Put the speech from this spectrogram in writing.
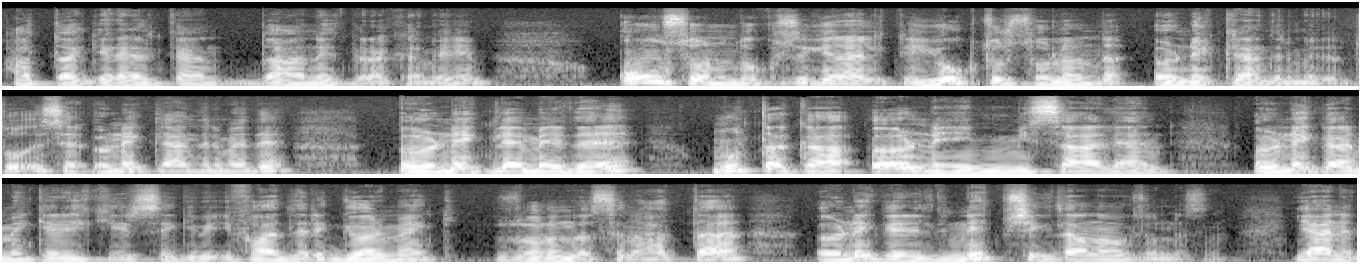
hatta genellikten daha net bir rakam vereyim. 10 sorunun 9'u genellikle yoktur sorularında örneklendirmedir. Dolayısıyla örneklendirmede, örneklemede mutlaka örneğin, misalen, örnek vermek gerekirse gibi ifadeleri görmek zorundasın. Hatta örnek verildiği net bir şekilde anlamak zorundasın. Yani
